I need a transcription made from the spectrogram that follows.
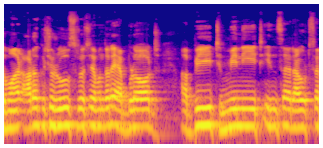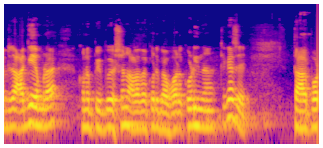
তোমার আরও কিছু রুলস রয়েছে, যেমন ধরো অ্যাব্রড বিট মিনিট ইনসাইড আউটসাইডের আগে আমরা কোনো প্রিপারেশন আলাদা করে ব্যবহার করি না, ঠিক আছে? তারপর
